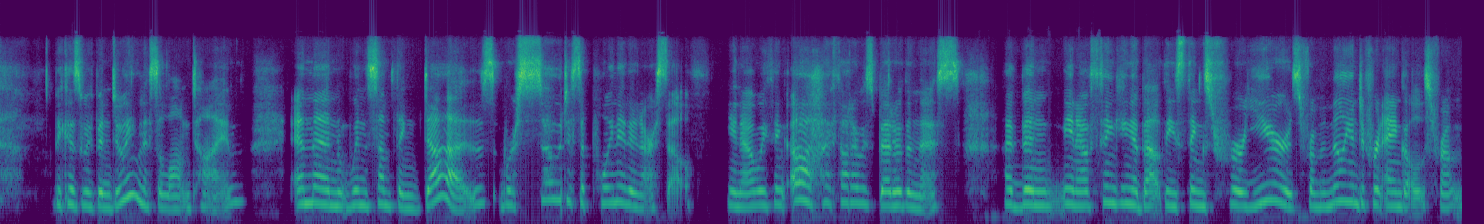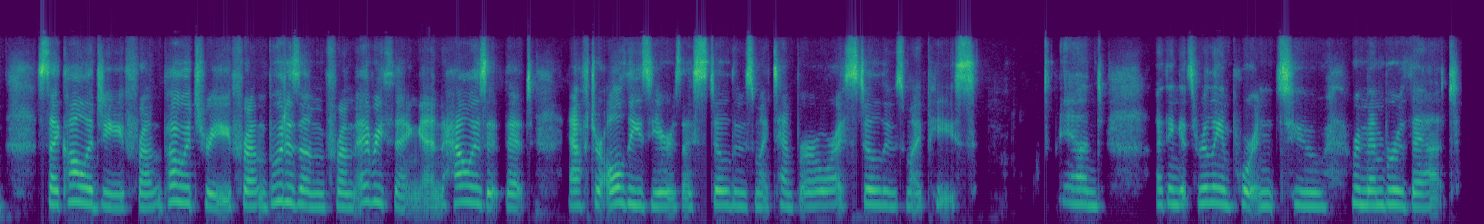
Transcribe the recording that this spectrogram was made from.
because we've been doing this a long time and then when something does, we're so disappointed in ourselves. You know, we think, oh, I thought I was better than this. I've been, you know, thinking about these things for years from a million different angles from psychology, from poetry, from Buddhism, from everything. And how is it that after all these years, I still lose my temper or I still lose my peace? And I think it's really important to remember that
